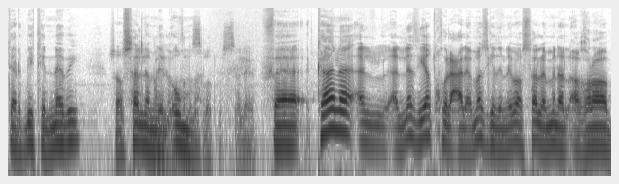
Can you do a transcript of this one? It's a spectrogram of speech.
تربية النبي صلى الله عليه وسلم للأمة. فكان ال الذي يدخل على مسجد النبي صلى الله عليه وسلم من الأغراب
